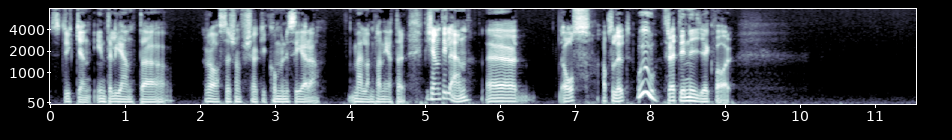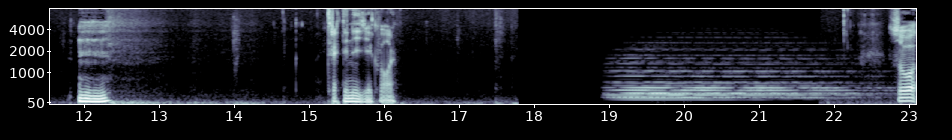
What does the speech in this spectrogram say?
stycken intelligenta raser som försöker kommunicera mellan planeter. Vi känner till en, eh, oss, absolut. Woo! 39 kvar. Mm. 39 kvar. Så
